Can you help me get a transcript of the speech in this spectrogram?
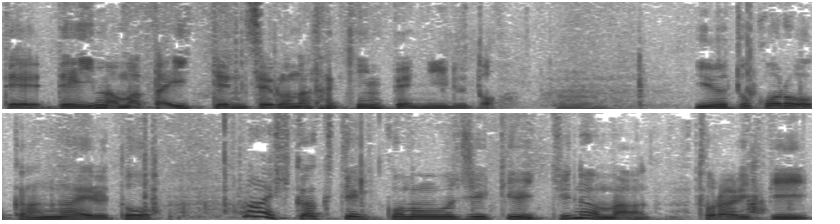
て、で今また1.07近辺にいるというところを考えると、まあ、比較的この OG9 位っていうのは、まあ、トラリピ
